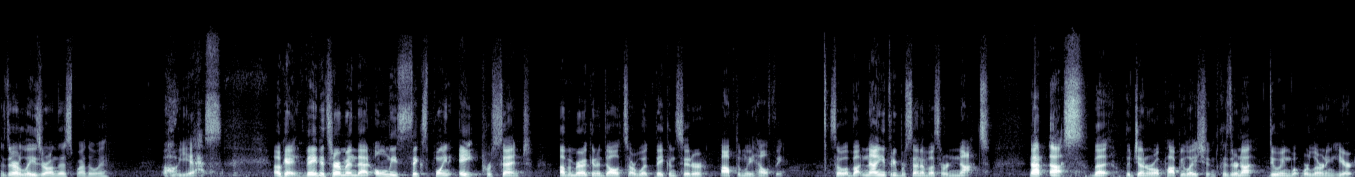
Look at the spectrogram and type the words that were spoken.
is there a laser on this, by the way? Oh, yes. Okay, they determined that only 6.8% of American adults are what they consider optimally healthy. So about 93% of us are not. Not us, but the general population, because they're not doing what we're learning here.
